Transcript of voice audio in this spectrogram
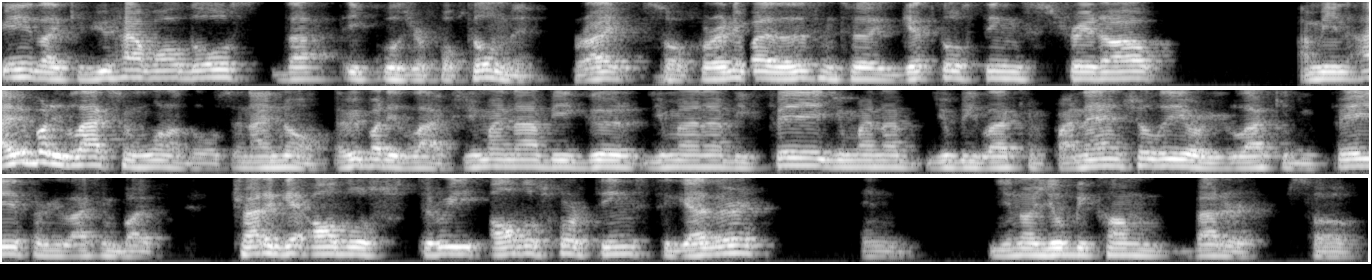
me, like if you have all those, that equals your fulfillment, right? So for anybody to listen to it, get those things straight out. I mean, everybody lacks in one of those, and I know everybody lacks. You might not be good, you might not be fit, you might not you'll be lacking financially, or you're lacking in faith, or you're lacking, but try to get all those three, all those four things together, and you know you'll become better. So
